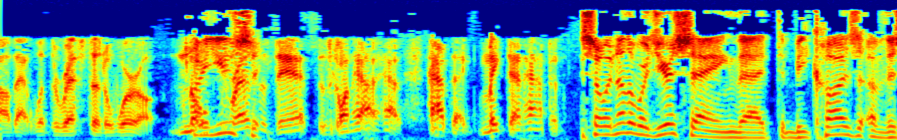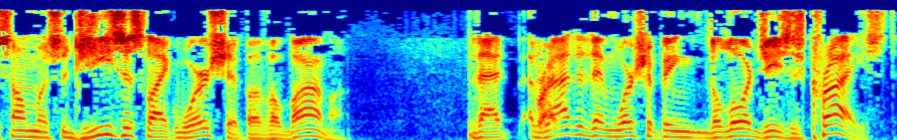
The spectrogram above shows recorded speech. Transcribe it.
reconcile that with the rest of the world. No Are you s- president is going to have, have, have that, make that happen. So in other words, you're saying that because of this almost Jesus-like worship of Obama, that rather than worshiping the Lord Jesus Christ,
